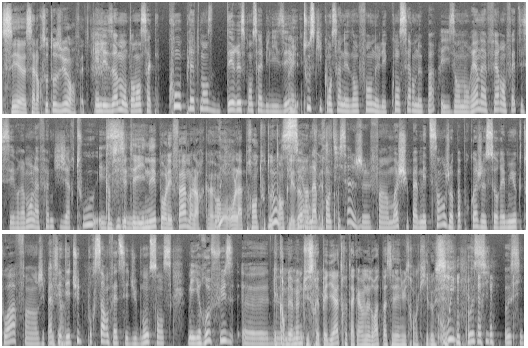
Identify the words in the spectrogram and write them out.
C'est ça. ça leur saute aux yeux en fait. Et les hommes ont tendance à complètement se déresponsabiliser. Oui. Tout ce qui concerne les enfants ne les concerne pas. Et ils en ont rien à faire, en fait. Et c'est vraiment la femme qui gère tout. Et Comme si c'était inné pour les femmes alors qu'on Oui. on l'apprend tout autant Non, que les hommes. C'est un en fait. apprentissage. Enfin, moi, je suis pas médecin. Je vois pas pourquoi je saurais mieux que toi. Enfin, j'ai pas fait d'études pour ça. En fait, c'est du bon sens. Mais ils refusent. euh, Et quand bien même tu serais pédiatre, t'as quand même le droit de passer les nuits tranquilles aussi. Oui, aussi, aussi.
